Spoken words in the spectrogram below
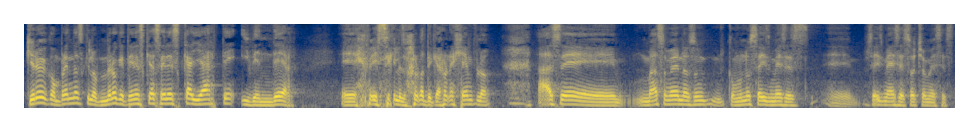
quiero que comprendas que lo primero que tienes que hacer es callarte y vender. Eh, que les voy a platicar un ejemplo. Hace más o menos como unos seis meses, eh, seis meses, ocho meses,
